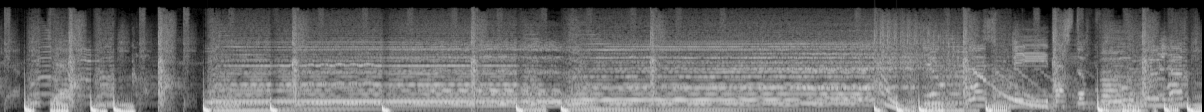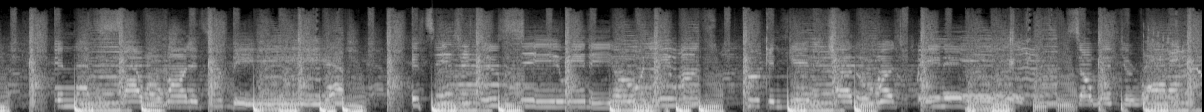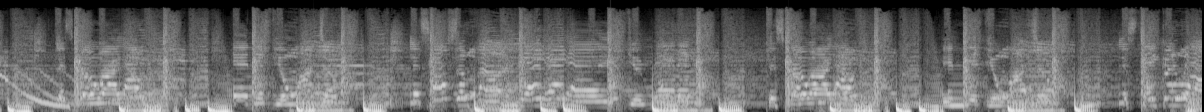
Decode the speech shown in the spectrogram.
Let's go all out. And if you want to, let's take a ride,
